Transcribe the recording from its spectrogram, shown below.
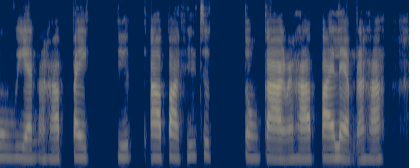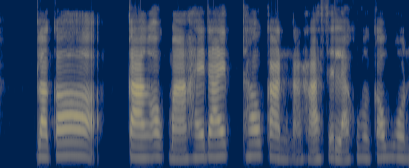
วงเวียนนะคะไปยึดอาปักที่จุดตรงกลางนะคะ ปลายแหลมนะคะ แล้วก็กางออกมาให้ได้เท่ากันนะคะ เสร็จแล้วคุณโมก็วน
